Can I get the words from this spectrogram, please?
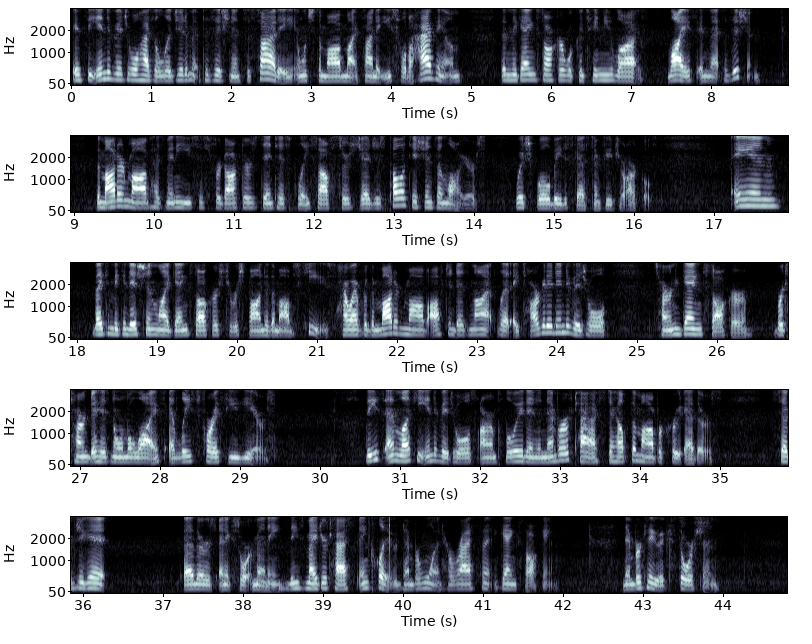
If the individual has a legitimate position in society in which the mob might find it useful to have him, then the gang stalker will continue life, life in that position. The modern mob has many uses for doctors, dentists, police officers, judges, politicians, and lawyers, which will be discussed in future articles. And they can be conditioned like gang stalkers to respond to the mob's cues. However, the modern mob often does not let a targeted individual turn gang stalker return to his normal life, at least for a few years. These unlucky individuals are employed in a number of tasks to help the mob recruit others, subjugate others and extort money. These major tasks include number one, harassment, gang stalking. Number two, extortion.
